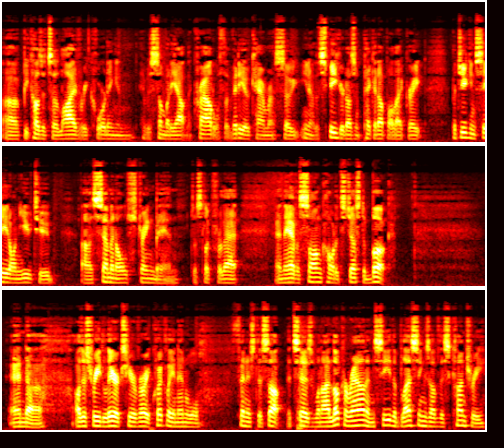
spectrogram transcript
uh, because it's a live recording, and it was somebody out in the crowd with a video camera, so you know the speaker doesn't pick it up all that great. But you can see it on YouTube. Uh, Seminole String Band. Just look for that. And they have a song called "It's Just a Book." And uh, I'll just read lyrics here very quickly, and then we'll finish this up. It says, When I look around and see the blessings of this country,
